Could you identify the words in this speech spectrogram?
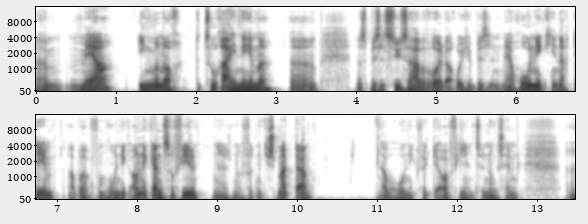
ähm, mehr Ingwer noch dazu reinnehmen. Äh, wenn ihr es ein bisschen süßer haben wollt, auch ruhig ein bisschen mehr Honig, je nachdem. Aber vom Honig auch nicht ganz so viel. Ne, nur für den Geschmack da. Aber Honig wirkt ja auch viel entzündungshemmend, äh,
